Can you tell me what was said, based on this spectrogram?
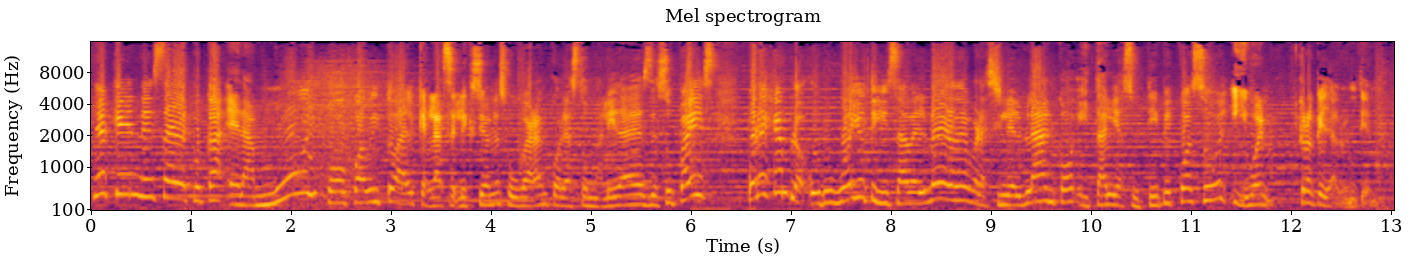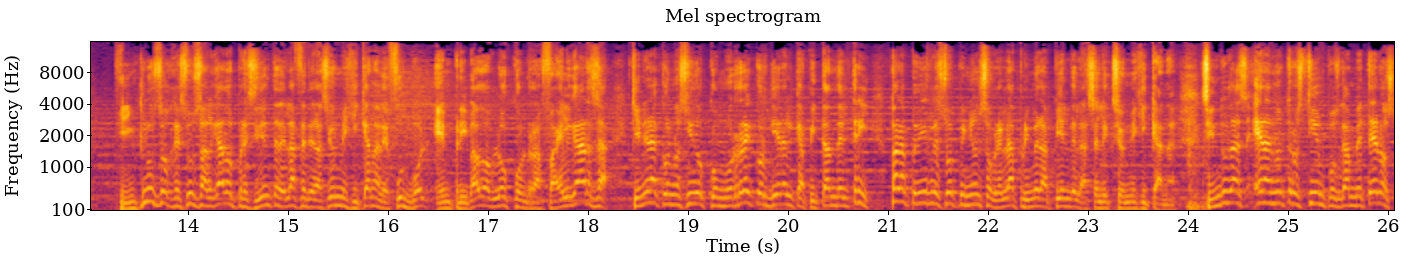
ya que en esa época era muy poco habitual que las selecciones jugaran con las tonalidades de su país. Por ejemplo, Uruguay utilizaba el verde, Brasil el blanco, Italia su típico azul y bueno, creo que ya lo entienden. Incluso Jesús Salgado, presidente de la Federación Mexicana de Fútbol, en privado habló con Rafael Garza, quien era conocido como récord y era el capitán del Tri, para pedirle su opinión sobre la primera piel de la selección mexicana. Sin dudas, eran otros tiempos gambeteros.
